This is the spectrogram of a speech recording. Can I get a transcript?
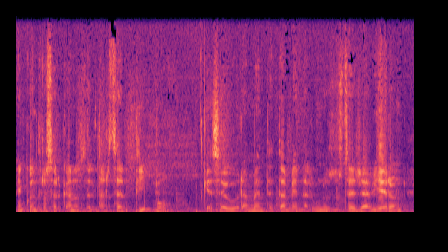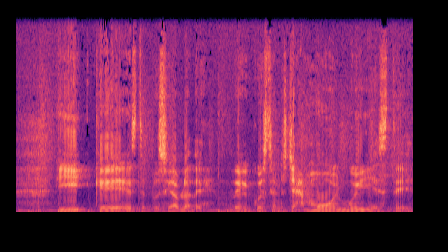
encuentros cercanos del tercer tipo que seguramente también algunos de ustedes ya vieron y que este pues se habla de, de cuestiones ya muy muy este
